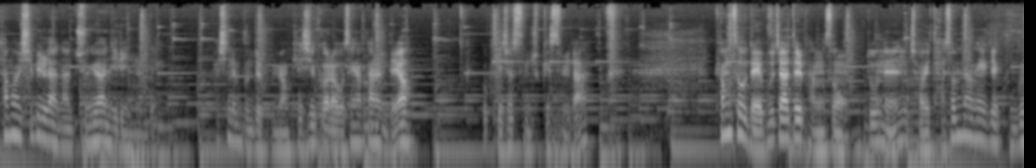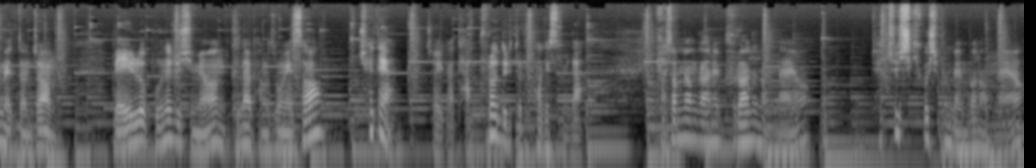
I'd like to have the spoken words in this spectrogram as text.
3월 10일 날 난 중요한 일이 있는데 하시는 분들 분명 계실 거라고 생각하는데요. 꼭 계셨으면 좋겠습니다. 평소 내부자들 방송 또는 저희 다섯 명에게 궁금했던 점 메일로 보내주시면 그날 방송에서 최대한 저희가 다 풀어드리도록 하겠습니다. 다섯 명 간의 불안은 없나요? 퇴출시키고 싶은 멤버는 없나요?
